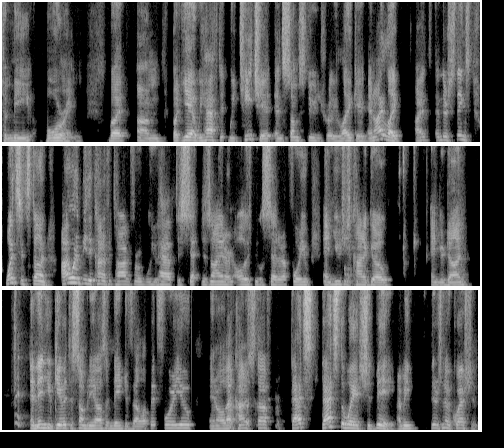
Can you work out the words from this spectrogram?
to me boring. But um, but yeah, we have to we teach it, and some students really like it, and I like I and there's things once it's done, I want to be the kind of photographer where you have the set designer and all these people set it up for you, and you just kind of go, and you're done, and then you give it to somebody else and they develop it for you and all that kind of stuff. That's that's the way it should be. I mean, there's no question.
